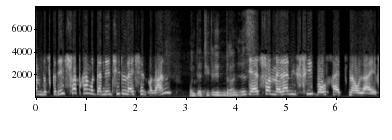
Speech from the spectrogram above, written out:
ähm, das Gedicht vertragen und dann den Titel gleich hinten ran. Und der Titel hinten dran ist? Der ist von Melanie C. Both Sides Now Live.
